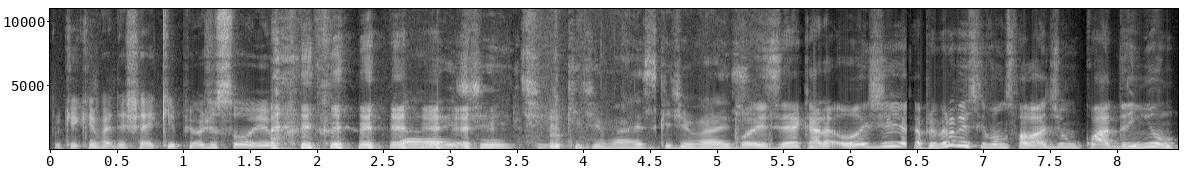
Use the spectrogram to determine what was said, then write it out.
Porque quem vai deixar a equipe hoje sou eu. Ai, gente, que demais, que demais. Pois é, cara. Hoje é a primeira vez que vamos falar de um quadrinho,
